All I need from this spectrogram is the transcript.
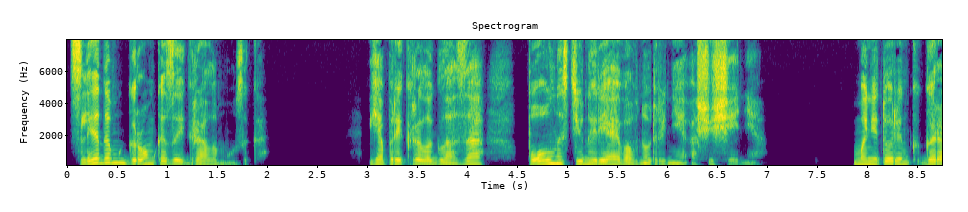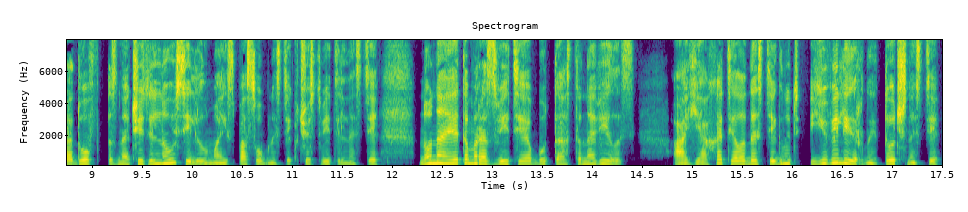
Следом громко заиграла музыка. Я прикрыла глаза, полностью ныряя во внутренние ощущения. Мониторинг городов значительно усилил мои способности к чувствительности, но на этом развитие будто остановилось, а я хотела достигнуть ювелирной точности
